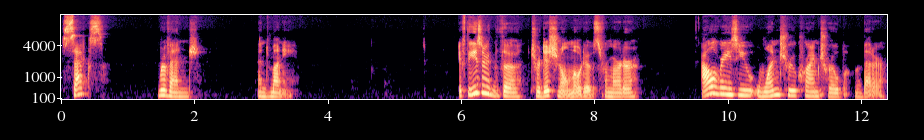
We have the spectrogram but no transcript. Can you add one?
Sex, revenge, and money. If these are the traditional motives for murder, I'll raise you one true crime trope better.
